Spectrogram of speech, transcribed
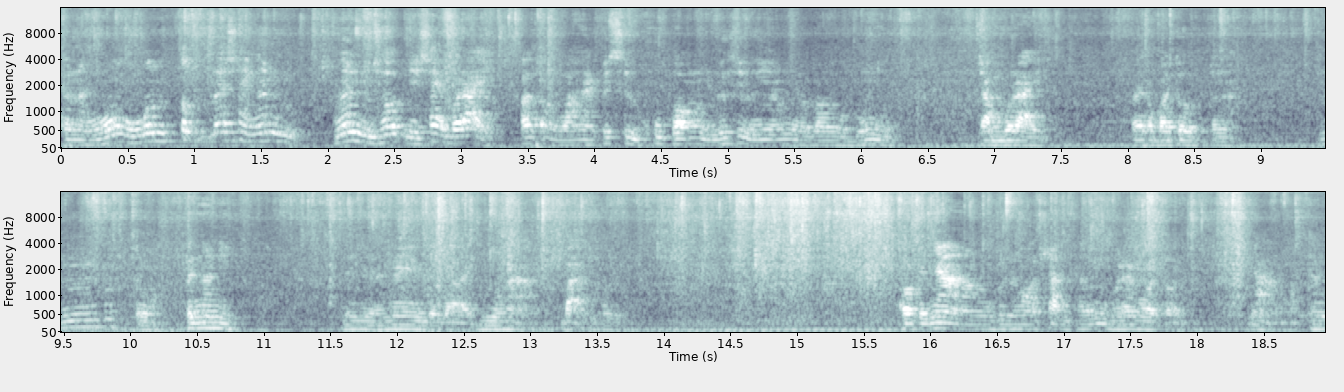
ตอนนั้นโอ้โหเงินตึ๊บแล้วใช้เงินเงินชดนี่ใช้บ่ได้เขาต้องว่าให้ไปซื้อคูปองหรือซื้ออหยังเนี่ยบางของพวกนี้จำบ่ได้ไปกับใบตัวตอนนั้นอืมโตเป็นนั่นนี่นี่แม่แบบว่าอยู่ห่างบ้านเพิ่นเขาจะย่างเพิ่นฮอดชั้นเทิงบ่ได้บ่ตอนย่างมาเทิง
